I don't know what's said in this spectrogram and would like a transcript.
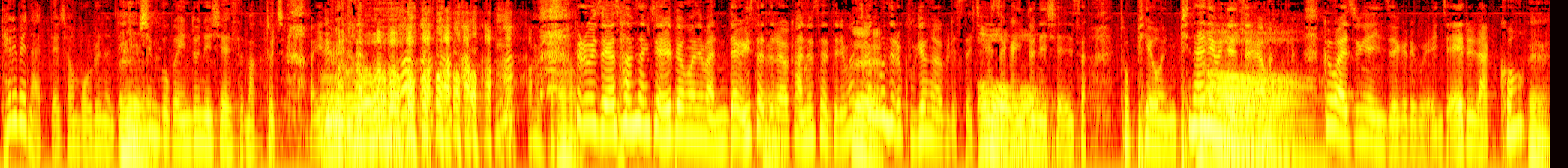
텔레비에 났대. 전 모르는데 네. 임신부가 인도네시아에서 막 도착 막 이러면서 그리고 제가 삼성 제일병원에 왔는데 의사들하고 간호사들이 막 네. 창문으로 구경하고 그랬어요. 제가. 인도네시아에서 도피해온 피난해온 야. 여자예요. 그 와중에 이제 그리고 이제 애를 낳고 예.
